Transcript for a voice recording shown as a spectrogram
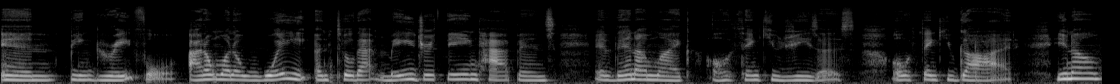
in being grateful. I don't want to wait until that major thing happens and then I'm like, "Oh, thank you Jesus. Oh, thank you God." You know,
